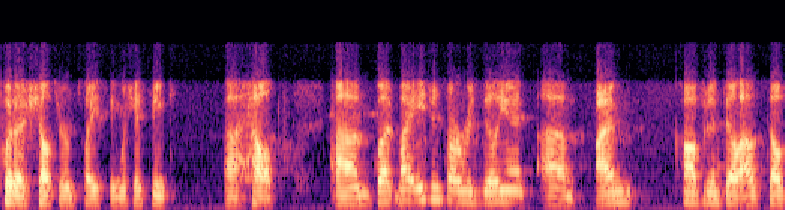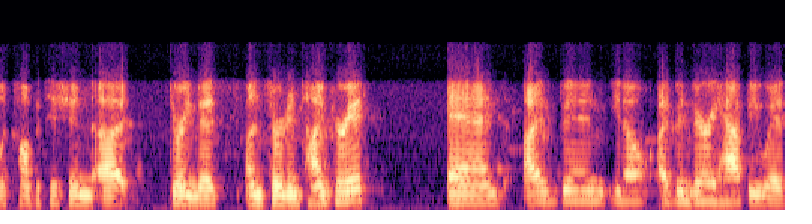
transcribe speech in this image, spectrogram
put a shelter in place thing, which I think uh, helped. Um, but my agents are resilient. Um, I'm confident they'll outsell the competition uh, during this uncertain time period. and I've been, you know, I've been very happy with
